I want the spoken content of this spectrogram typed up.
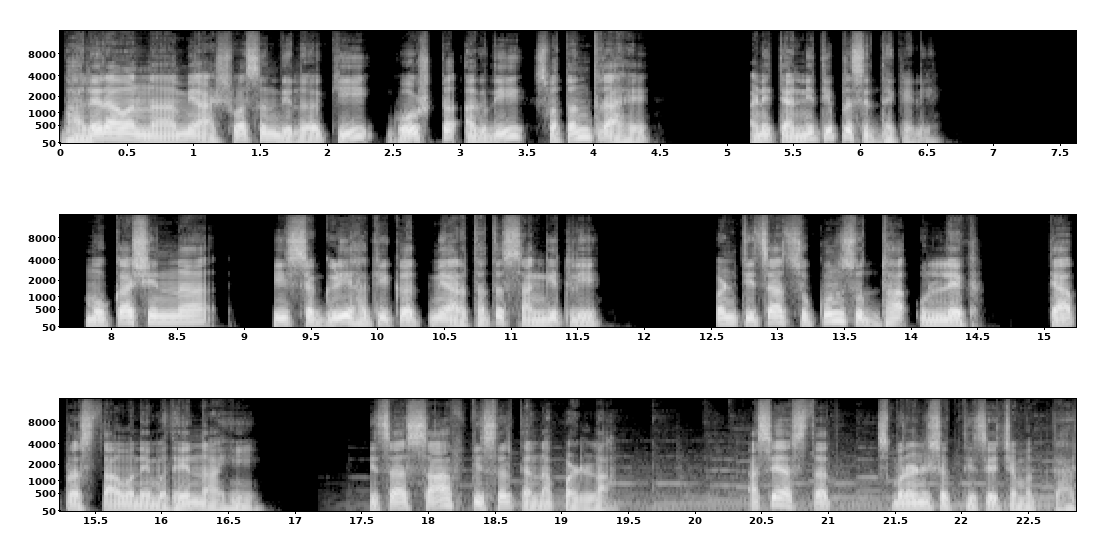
भालेरावांना मी आश्वासन दिलं की गोष्ट अगदी स्वतंत्र आहे आणि त्यांनी ती प्रसिद्ध केली. मोकाशींना ही सगळी हकीकत मी अर्थातच सांगितली पण तिचा चुकून सुद्धा उल्लेख त्या प्रस्तावनेमध्ये नाही. तिचा साफ पिसर त्यांना पडला. असे असतात स्मरणशक्तीचे चमत्कार.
